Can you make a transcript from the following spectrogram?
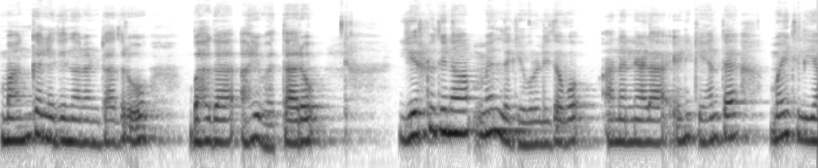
ಮಾಂಗಲ್ಯ ದಿನ ನಂಟಾದರೂ ಭಾಗ ಐವತ್ತಾರು. ಎರಡು ದಿನ ಮೆಲ್ಲಗೆ ಉರುಳಿದವು. ಅನನ್ಯಾಳ ಎಣಿಕೆಯಂತೆ ಮೈಥಿಲಿಯ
